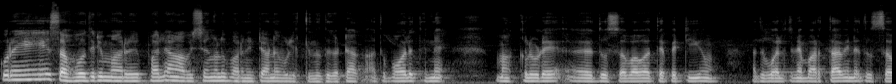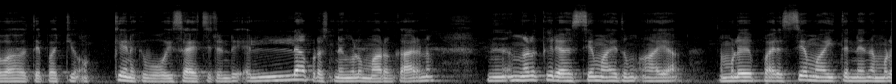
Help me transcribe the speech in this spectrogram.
കുറേ സഹോദരിമാർ പല ആവശ്യങ്ങൾ പറഞ്ഞിട്ടാണ് വിളിക്കുന്നത് കേട്ടോ. അതുപോലെ തന്നെ മക്കളുടെ ദുസ്വഭാവത്തെ പറ്റിയും അതുപോലെ തന്നെ ഭർത്താവിന്റെ ദുസ്വഭാവത്തെ പറ്റിയും ഒക്കെ എനിക്ക് വോയിസ് അയച്ചിട്ടുണ്ട്. എല്ലാ പ്രശ്നങ്ങളും മാറും. കാരണം നിങ്ങൾക്ക് രഹസ്യമായതും ആയ നമ്മൾ പരസ്യമായി തന്നെ നമ്മൾ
